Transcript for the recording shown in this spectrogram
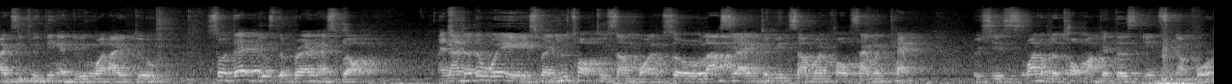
executing and doing what I do. So that builds the brand as well. And another way is when you talk to someone. So last year I interviewed someone called Simon Kemp, which is one of the top marketers in Singapore.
